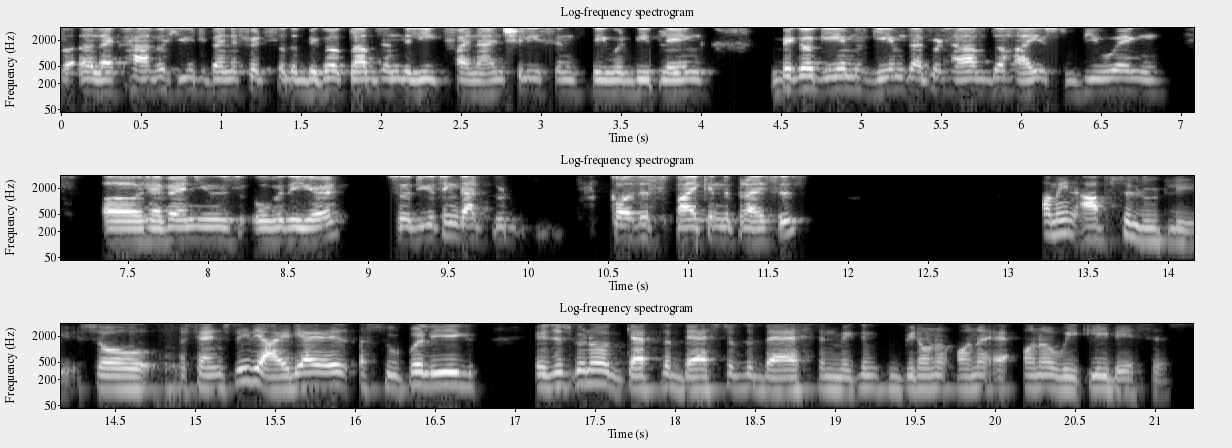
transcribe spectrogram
uh, like have a huge benefit for the bigger clubs in the league financially, since they would be playing bigger games, games that would have the highest viewing uh, revenues over the year. So do you think that would cause a spike in the prices? I mean, absolutely. So essentially, the idea is a super league is just going to get the best of the best and make them compete on a, on a, on a weekly basis.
